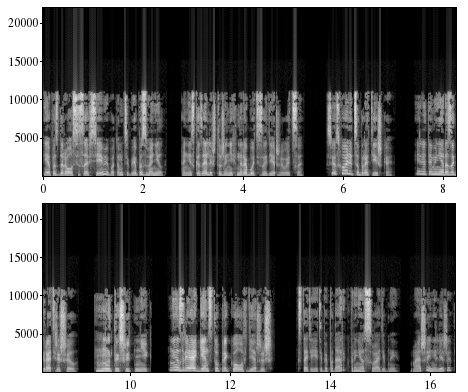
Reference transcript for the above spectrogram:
Я поздоровался со всеми, потом тебе позвонил. Они сказали, что жених на работе задерживается. Все сходится, братишка. Или ты меня разыграть решил? Ну ты шутник. Не зря агентство приколов держишь. Кстати, я тебе подарок принес свадебный. Машине лежит.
